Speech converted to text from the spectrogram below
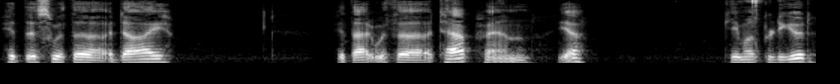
hit this with a, a die. Hit that with a tap, and yeah, came out pretty good.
